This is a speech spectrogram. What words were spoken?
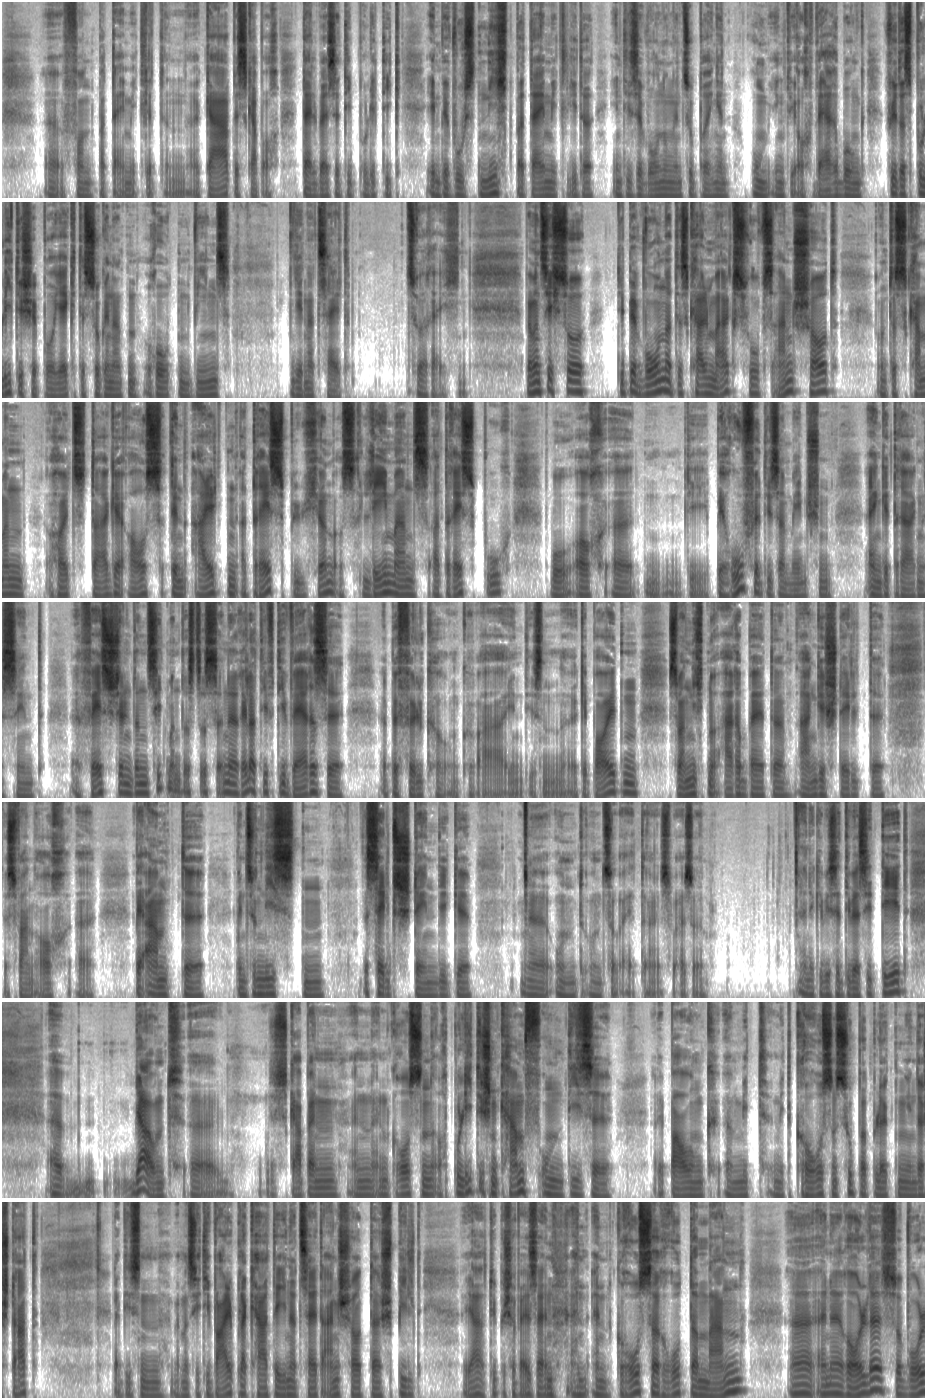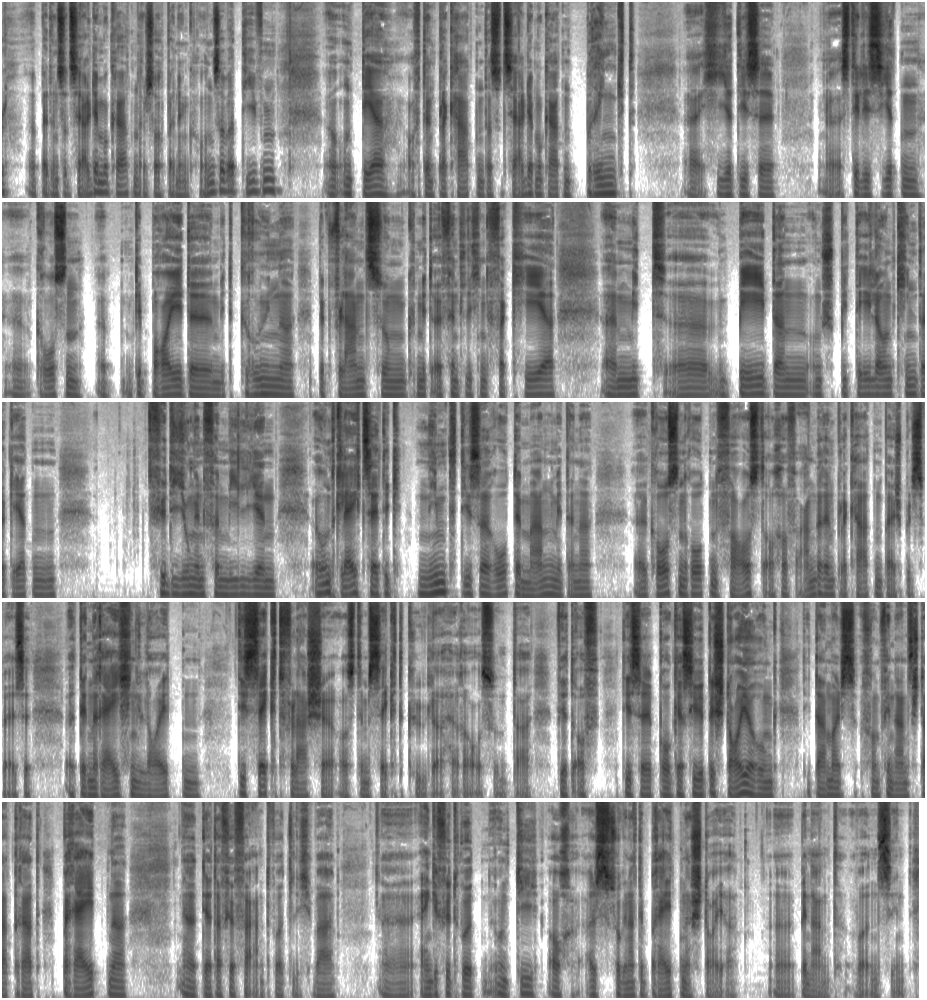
von Parteimitgliedern äh, gab. Es gab auch teilweise die Politik, eben bewusst nicht Parteimitglieder in diese Wohnungen zu bringen, um irgendwie auch Werbung für das politische Projekt des sogenannten Roten Wiens jener Zeit zu erreichen. Wenn man sich so die Bewohner des Karl-Marx-Hofs anschaut, und das kann man heutzutage aus den alten Adressbüchern, aus Lehmanns Adressbuch, wo auch äh, die Berufe dieser Menschen eingetragen sind, äh, feststellen, dann sieht man, dass das eine relativ diverse äh, Bevölkerung war in diesen äh, Gebäuden. Es waren nicht nur Arbeiter, Angestellte, es waren auch äh, Beamte, Pensionisten, Selbstständige äh, und, und so weiter. Es war also eine gewisse Diversität. Äh, ja, und äh, es gab einen, einen, einen, großen auch politischen Kampf um diese Bauung äh, mit, mit großen Superblöcken in der Stadt. Bei diesen, wenn man sich die Wahlplakate jener Zeit anschaut, da spielt ja typischerweise ein, ein, ein großer roter Mann äh, eine Rolle, sowohl bei den Sozialdemokraten als auch bei den Konservativen. Und der auf den Plakaten der Sozialdemokraten bringt äh, hier diese stilisierten äh, großen äh, Gebäude mit grüner Bepflanzung, mit öffentlichem Verkehr, mit Bädern und Spitäler und Kindergärten für die jungen Familien. Und gleichzeitig nimmt dieser rote Mann mit einer großen roten Faust auch auf anderen Plakaten beispielsweise den reichen Leuten die Sektflasche aus dem Sektkühler heraus. Und da wird auf diese progressive Besteuerung, die damals vom Finanzstadtrat Breitner, äh, der dafür verantwortlich war, äh, eingeführt wurde und die auch als sogenannte Breitner-Steuer äh, benannt worden sind.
